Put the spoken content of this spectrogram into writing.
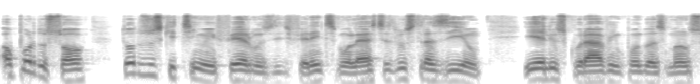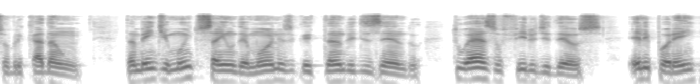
Ao pôr do sol, todos os que tinham enfermos de diferentes moléstias los traziam, e ele os curava impondo as mãos sobre cada um. Também de muitos saíam demônios, gritando e dizendo: Tu és o Filho de Deus. Ele, porém,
